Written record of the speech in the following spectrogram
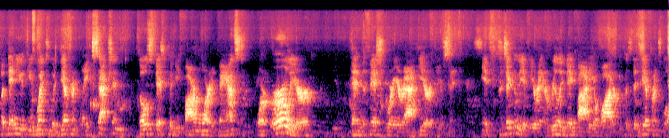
But then you, if you went to a different lake section, those fish could be far more advanced or earlier than the fish where you're at here if you're seeing. If, particularly if you're in a really big body of water, because the difference will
